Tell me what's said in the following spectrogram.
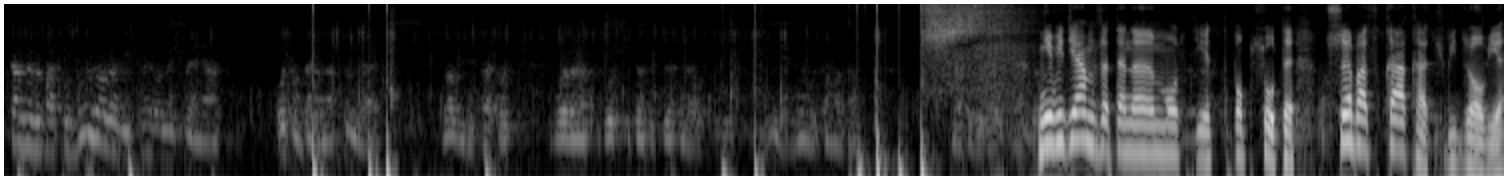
W każdym wypadku dużo logicznego myślenia. Uczą tego na studiach. No widzisz, jakoś wolę na przyszłości się na tych też miał. Nie, nie uczono to. Dlatego że Nie wiedziałem, że ten most jest popsuty. Trzeba skakać, widzowie.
